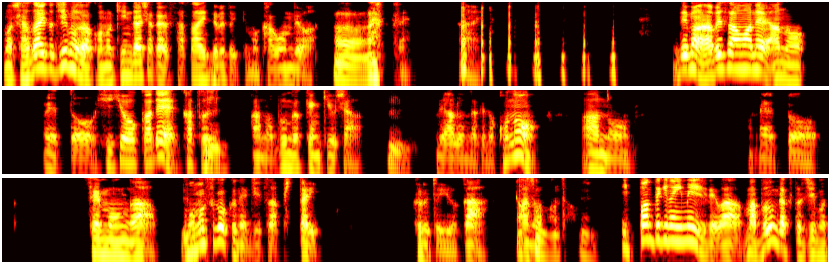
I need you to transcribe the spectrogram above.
まあ、謝罪とジムがこの近代社会を支えてると言っても過言では。うん。はい。で、まあ、安倍さんはね、あの、えっと、批評家で、かつ、うん。あの、文学研究者うん。であるんだけど、この、あの、えっと、専門が、ものすごくね、実はぴったり来るというか、ああ、の。一般的なイメージでは、まあ、文学とジムっ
